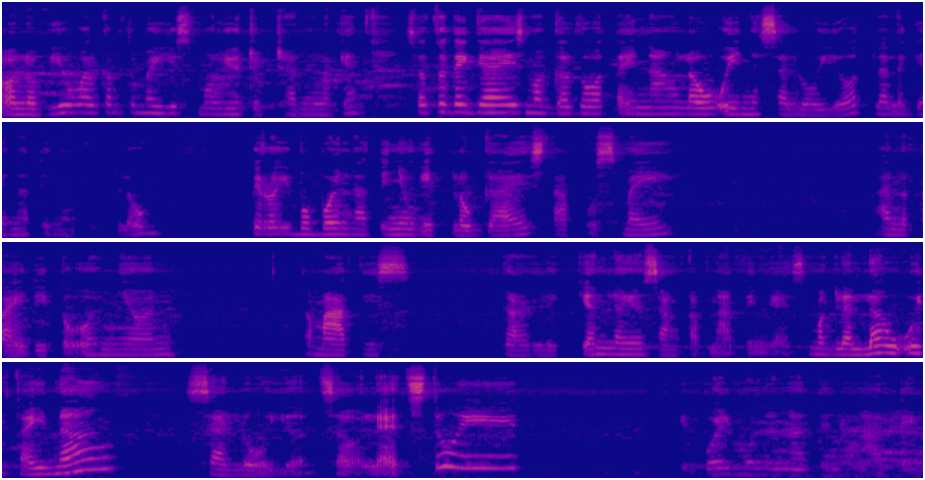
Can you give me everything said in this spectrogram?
all of you. Welcome to my small YouTube channel again. So today guys, maggagawa tayo ng lauoy na saluyot. Lalagyan natin ng itlog. Pero iboboil natin yung itlog guys. Tapos may ano tayo dito, onion, kamatis, garlic. Yan lang yung sangkap natin guys. Maglalauoy tayo ng saluyot. So let's do it! I-boil muna natin yung ating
